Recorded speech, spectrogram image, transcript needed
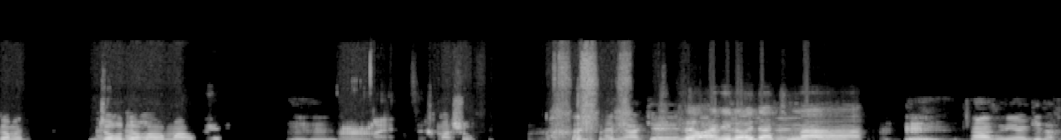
גם את ג'ורג' אר מרטין מהמם. צריך משהו. אני רק... זהו, אני לא יודעת אה, מה... אה, אז אני אגיד לך.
